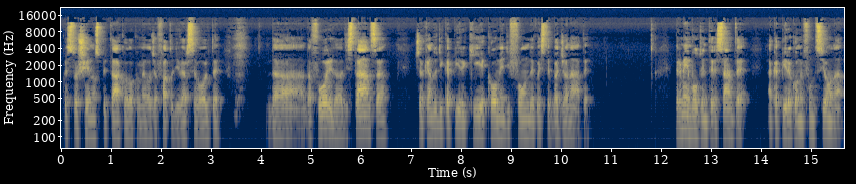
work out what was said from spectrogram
questo sceno spettacolo come l'ho già fatto diverse volte da, da fuori, dalla distanza, cercando di capire chi e come diffonde queste baggianate. Per me è molto interessante a capire come funziona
